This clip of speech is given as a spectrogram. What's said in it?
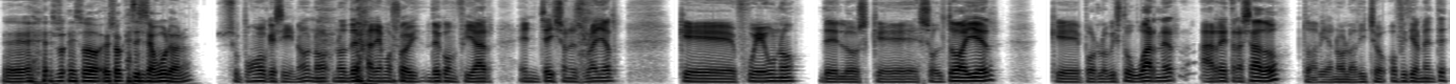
Eh, eso, eso, eso casi seguro, ¿no? Supongo que sí, ¿no? No, no dejaremos hoy de confiar en Jason Schreier, que fue uno de los que soltó ayer que por lo visto Warner ha retrasado, todavía no lo ha dicho oficialmente,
